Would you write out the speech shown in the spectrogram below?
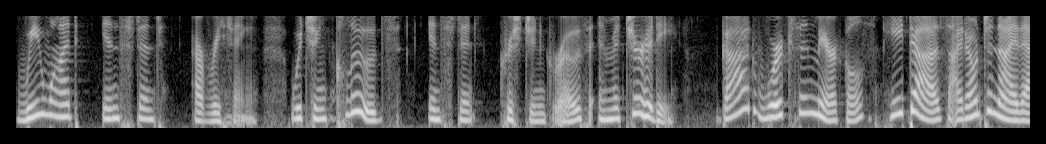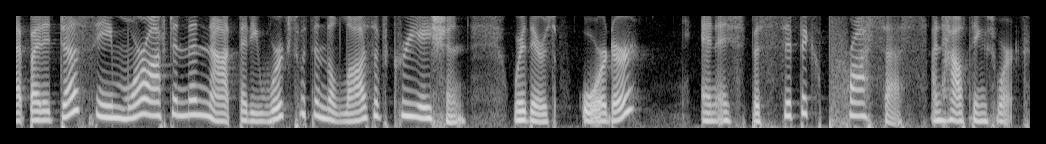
We want instant everything, which includes instant Christian growth and maturity. God works in miracles. He does. I don't deny that, but it does seem more often than not that He works within the laws of creation where there's order and a specific process on how things work.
